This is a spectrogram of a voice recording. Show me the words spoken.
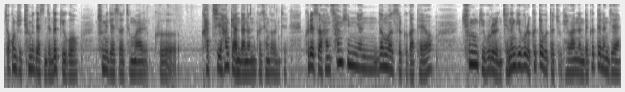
조금씩 춤이 돼서 이제 느끼고 춤이 돼서 정말 그 같이 함께 한다는 그 생각을 이제 그래서 한 30년 넘었을 것 같아요. 춤 기부를 재능 기부를 그때부터 쭉 해왔는데 그때는 이제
